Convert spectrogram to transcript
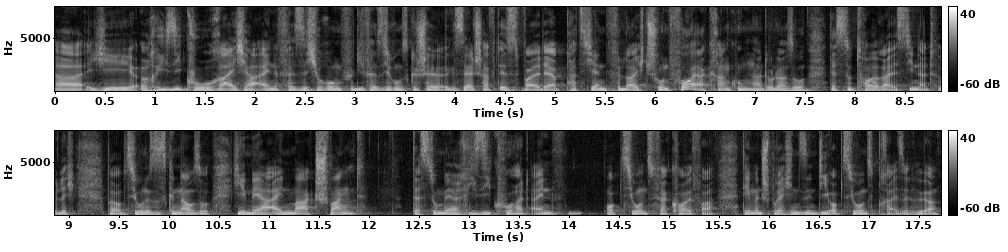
Äh, je risikoreicher eine Versicherung für die Versicherungsgesellschaft ist, weil der Patient vielleicht schon Vorerkrankungen hat oder so, desto teurer ist die natürlich. Bei Optionen ist es genauso. Je mehr ein Markt schwankt, desto mehr Risiko hat ein Optionsverkäufer. Dementsprechend sind die Optionspreise höher.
